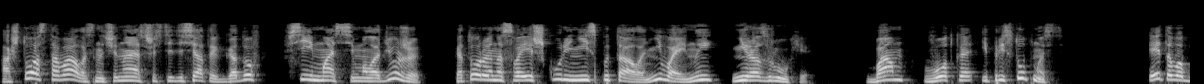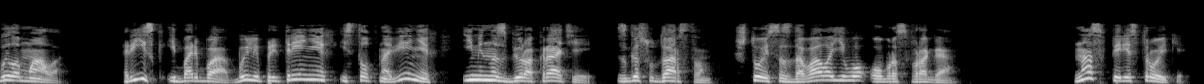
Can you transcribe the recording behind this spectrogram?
А что оставалось, начиная с 60-х годов, всей массе молодежи, которая на своей шкуре не испытала ни войны, ни разрухи. Бам, водка и преступность? Этого было мало. Риск и борьба были при трениях и столкновениях именно с бюрократией, с государством, что и создавало его образ врага. Нас в перестройке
